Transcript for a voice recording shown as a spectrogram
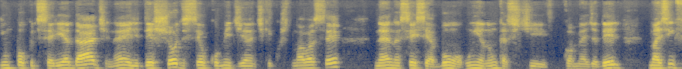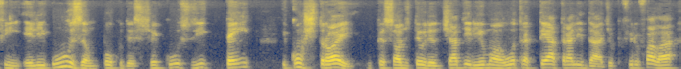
e um pouco de seriedade. Né? Ele deixou de ser o comediante que costumava ser, né? não sei se é bom ou ruim, eu nunca assisti comédia dele, mas, enfim, ele usa um pouco desses recursos e tem e constrói, o pessoal de teoria do teatro diria, uma outra teatralidade. Eu prefiro falar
